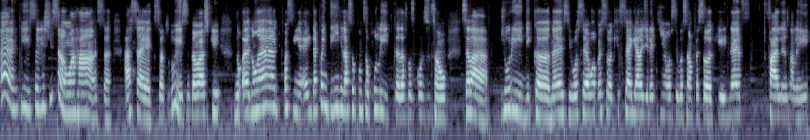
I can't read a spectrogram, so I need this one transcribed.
é, isso, sem distinção, a raça, a sexo, é tudo isso. Então, eu acho que não é, não é, tipo assim, é independente da sua condição política, da sua condição, sei lá, jurídica, né? Se você é uma pessoa que segue ela direitinho, ou se você é uma pessoa que, né, falhas na lei,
